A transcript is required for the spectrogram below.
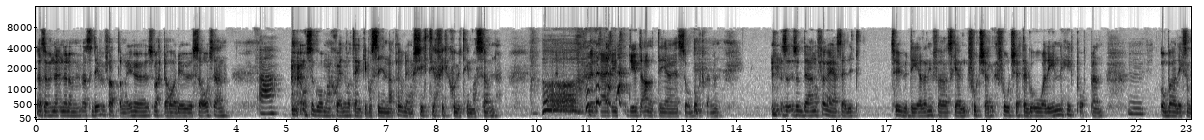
Alltså, när, när de, alltså det fattar man ju hur svarta har det i USA och sen. Ja. Och så går man själv och tänker på sina problem. Shit, jag fick sju timmars sömn. Men det är, det är inte, det är inte alltid jag är så bortskämd. Men, så, så därför är jag så lite tudelad inför ska jag fortsätta, fortsätta gå all in i hiphopen. Mm. Och bara liksom,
